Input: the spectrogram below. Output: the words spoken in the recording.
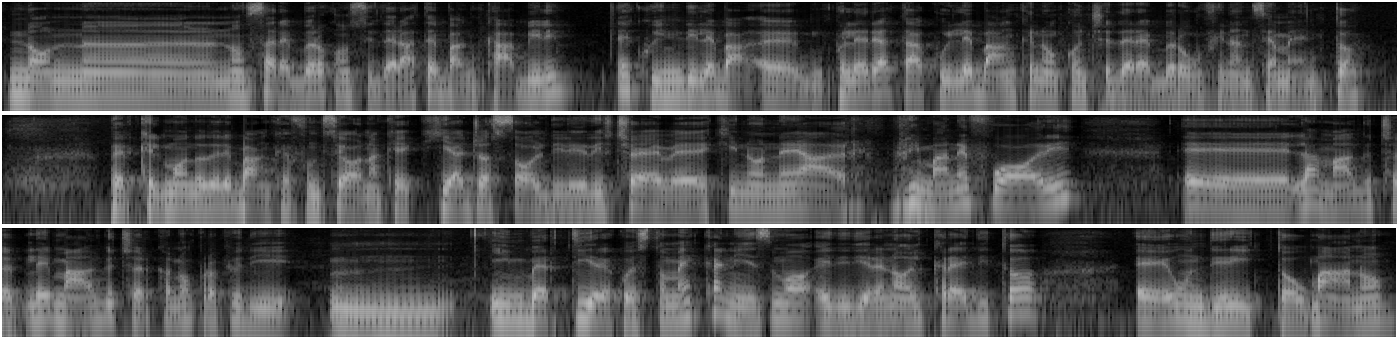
non, eh, non sarebbero considerate bancabili e quindi eh, quelle realtà a cui le banche non concederebbero un finanziamento. Perché il mondo delle banche funziona che chi ha già soldi li riceve e chi non ne ha rimane fuori e MAG, le MAG cercano proprio di mh, invertire questo meccanismo e di dire no, il credito è un diritto umano,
